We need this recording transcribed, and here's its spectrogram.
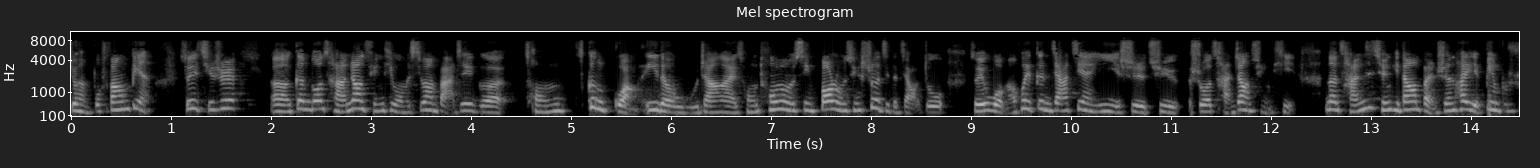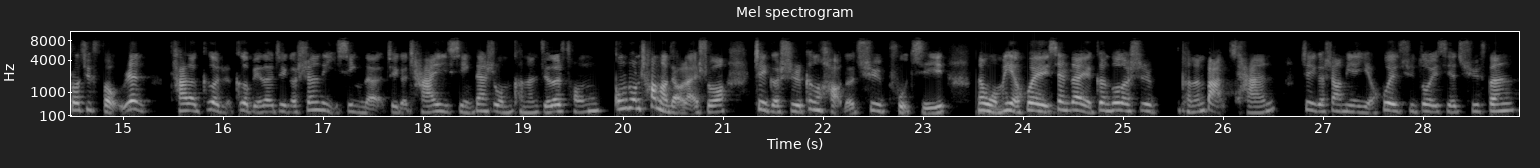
就很不方便。所以其实。呃，更多残障群体，我们希望把这个从更广义的无障碍，从通用性、包容性设计的角度，所以我们会更加建议是去说残障群体。那残疾群体当然本身它也并不是说去否认它的个个别的这个生理性的这个差异性，但是我们可能觉得从公众倡导角度来说，这个是更好的去普及。那我们也会现在也更多的是可能把残。这个上面也会去做一些区分。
